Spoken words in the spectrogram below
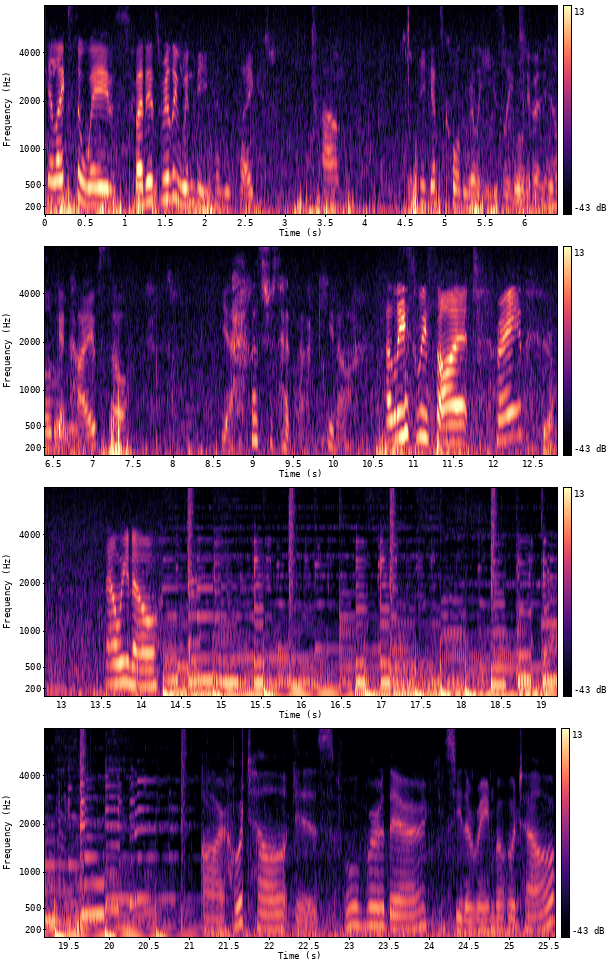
he likes the waves, but it's really windy because it's like um, he gets cold really easily too, and he'll get hives. So yeah, let's just head back. You know, at least we saw it, right? Yeah. Now we know. Hotel is over there. You can see the Rainbow Hotel.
